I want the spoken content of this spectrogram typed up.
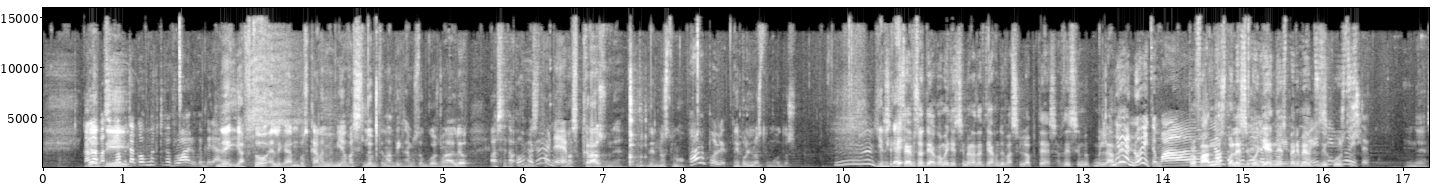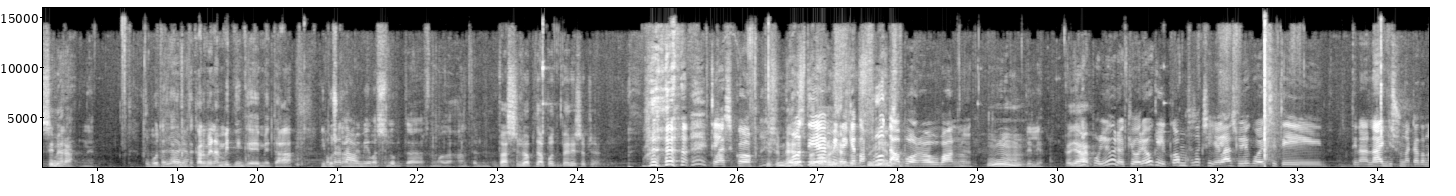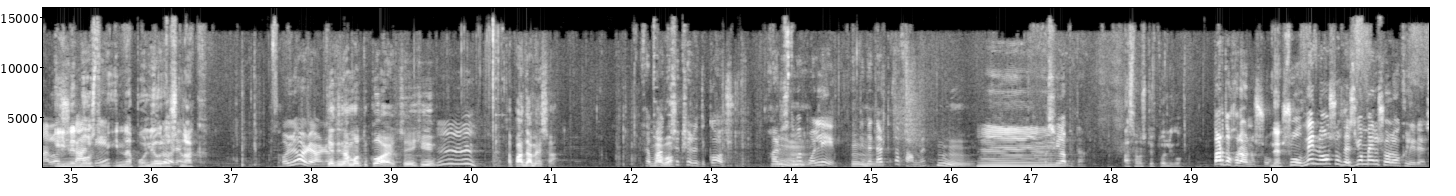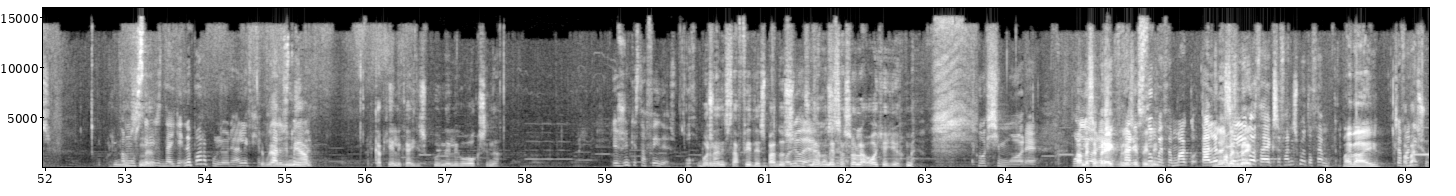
Καλά, βασιλόπιτα κόβουμε μέχρι το Φεβρουάριο, δεν πειράζει. Ναι, γι' αυτό έλεγα, μήπως κάναμε μια βασιλόπιτα να δείχναμε στον κόσμο. Αλλά λέω, άσε θα, θα, Ωραία, μας, θα, ναι. θα μας κράζουνε. Δεν είναι νόστιμο. Πάρα πολύ. Είναι πολύ νόστιμο, όντως. Εσύ Γενικά, πιστεύεις ότι ακόμα και σήμερα δεν φτιάχνονται βασιλόπτε αυτή τη στιγμή που μιλάμε; Ναι, εννοείται. Μα Προφανώς οι άνθρωποι πολλές δεν οικογένειες έχουν περιμένουν τους υπονοήσει, δικούς τους. εννοείται. ναι, σήμερα. Ναι, ναι. Οπότε θα, θα κάνουμε ένα meeting ε, μετά. Μήπως κρατάω. κάνουμε μια βασιλόπιτα στην ομάδα, αν θέλουμε. Βασιλόπιτα από ό,τι περίσσεψε. Κλασικό. Τις Με ημέρες ό,τι πρωτοβουλίας έμεινε των και τα Χριστουγέννων. φρούτα από από πάνω. Τέλεια. Είναι Παιδιά, πολύ ωραίο και ωραίο γλυκό. Αν θες να ξεγελάσει λίγο έτσι τη, την ανάγκη σου να καταναλώσεις Είναι κάτι. νόστιμη. Είναι ένα πολύ Πολύ ωραίο ωραίο. σνακ. Πολύ ωραίο. και είναι. δυναμωτικό έτσι. Έχει τα πάντα μέσα. Θεμάτος Μπράβο. εξαιρετικός. Ευχαριστούμε πολύ. Την Τετάρτη θα φάμε. Βασιλόπιτα. Α να σκεφτώ λίγο. Πάρ το χρόνο σου. Ναι. Σου δίνω όσο θες, δύο μέρες ολόκληρες. Πολύ Θα μου νόστιμο. στείλεις συνταγή. Είναι πάρα πολύ ωραία, αλήθεια. Και βγάζει Ευχαριστούμε. μια. Κάποια υλικά έχεις που είναι λίγο όξινα. Ίσως είναι και σταφίδες. Μπορεί να είναι σταφίδε. Πάντω Πολύ ωραία. μέσα σε όλα. Όχι, όχι. Όχι μωρέ. Πάμε Πολύ σε ωραία. break, φίλες και Ευχαριστούμε, φίλοι. Θεμάκο. Τα λέμε Πάμε σε σε λίγο, break. θα εξαφανίσουμε το θέμα. Bye bye. Εξαφανίσου.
